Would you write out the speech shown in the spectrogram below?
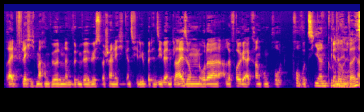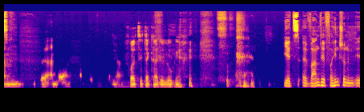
breitflächig machen würden, dann würden wir höchstwahrscheinlich ganz viele hypertensive Entgleisungen oder alle Folgeerkrankungen pro provozieren. Guter genau. Hinweis. Ähm, äh, ja. Freut sich der Kardiologe. Jetzt äh, waren wir vorhin schon im, äh,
